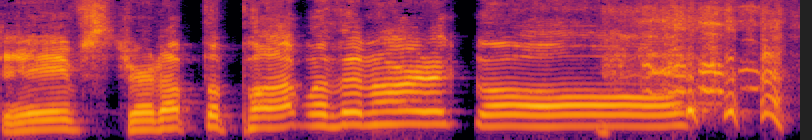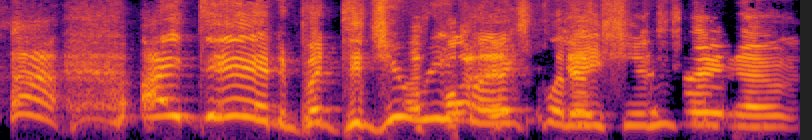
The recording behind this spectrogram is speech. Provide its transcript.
Dave stirred up the pot with an article. I did, but did you read my explanation? Just, just you know,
